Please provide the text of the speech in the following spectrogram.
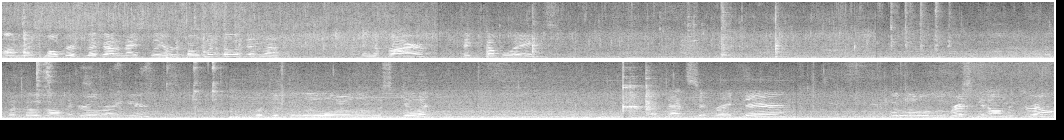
on my smoker, so they've got a nice flavor. So we put those in the in the fryer. Take a couple eggs. Just put those on the grill right here. Put just a little oil on the skillet. Let that sit right there. Put a little brisket on the grill.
